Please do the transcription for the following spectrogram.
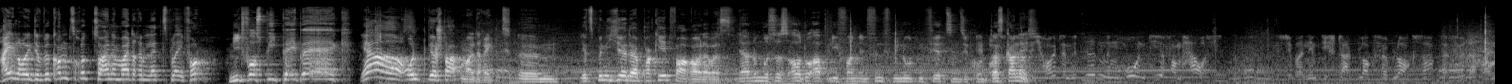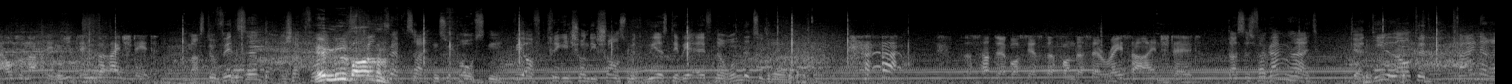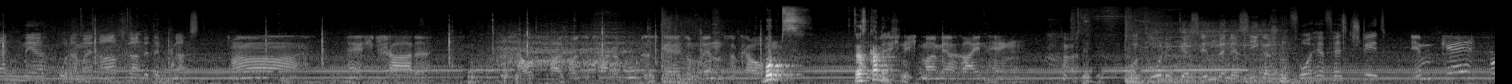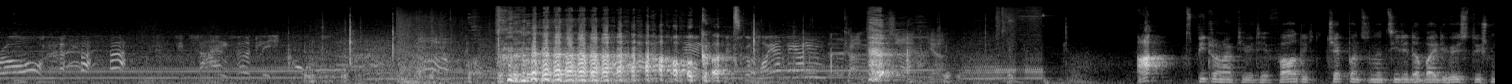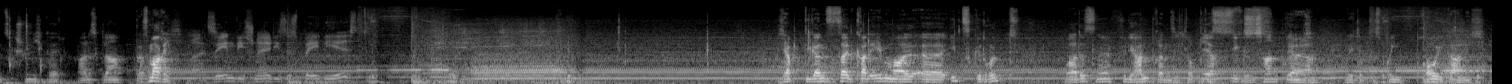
Hi Leute, willkommen zurück zu einem weiteren Let's Play von Need for Speed Payback! Ja, und wir starten mal direkt. Ähm, jetzt bin ich hier der Paketfahrer oder was? Ja, du musst das Auto abliefern in 5 Minuten 14 Sekunden. Das kann ich. heute mit irgendeinem hohen Tier vom Haus. Es übernimmt die Stadt Block für Block, sorgt dafür, dass ein Auto nach dem Meeting bereitsteht. Machst du Witze? Ich habe Hey, Müllwagen. Webseiten zu posten. Wie oft kriege ich schon die Chance, mit Weirs DB11 eine Runde zu drehen? Das hat der Boss jetzt davon, dass er Racer einstellt. Das ist Vergangenheit. Der Deal lautet, keine Rennen mehr oder mein Arsch landet im Knast. Ah, echt schade. Das Haus zahlt heutzutage gutes Geld, um Rennen zu kaufen. Bups, das kann ich. nicht mal mehr reinhängen. Und wo liegt der Sinn, wenn der Sieger schon vorher feststeht? Im Geld, Bro! Sie zahlen wirklich gut. Oh Gott. Speedrun-Aktivität. Fahre durch die Checkpoints und erziele dabei die höchste Durchschnittsgeschwindigkeit. Alles klar. das mache ich. Mal sehen, wie schnell dieses Baby ist. Ich habe die ganze Zeit gerade eben mal äh, X gedrückt. War das, ne? Für die Handbremse. Ich glaube, Ja, das X ist Handbremse. Ja, ja. Ich glaube, das bringt, brauche ich gar nicht.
